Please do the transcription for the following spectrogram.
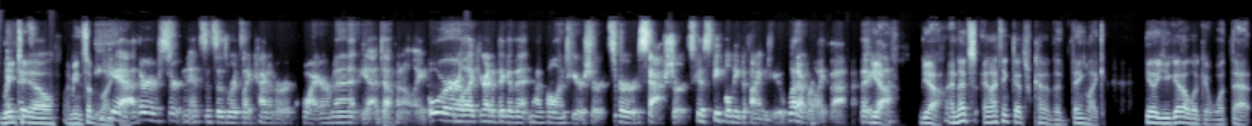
retail i mean something like yeah that. there are certain instances where it's like kind of a requirement yeah definitely or like you're at a big event and have volunteer shirts or staff shirts because people need to find you whatever like that but yeah. yeah yeah and that's and i think that's kind of the thing like you know you got to look at what that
